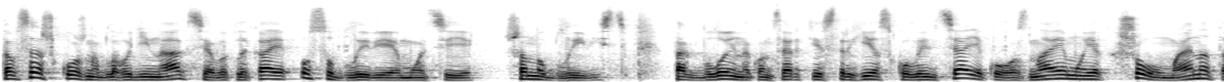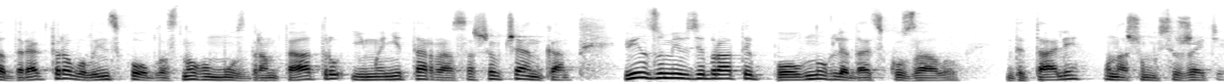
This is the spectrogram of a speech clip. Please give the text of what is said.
Та все ж кожна благодійна акція викликає особливі емоції шанобливість. Так було і на концерті Сергія Сколинця, якого знаємо як шоумена та директора Волинського обласного муздрамтеатру імені Тараса Шевченка. Він зумів зібрати повну глядацьку залу. Деталі у нашому сюжеті.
